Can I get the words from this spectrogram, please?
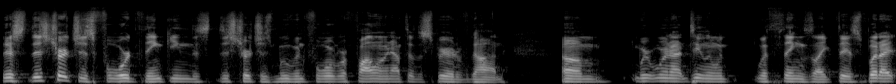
This this church is forward thinking. This this church is moving forward. We're following after the Spirit of God. Um, we're we're not dealing with with things like this, but I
